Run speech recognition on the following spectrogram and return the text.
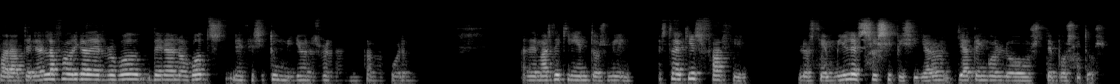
para tener la fábrica de, robot, de nanobots necesito un millón, es verdad, nunca me acuerdo. Además de 500.000. Esto de aquí es fácil. Los 100.000 es sí, sí, sí, ya, ya tengo los depósitos.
